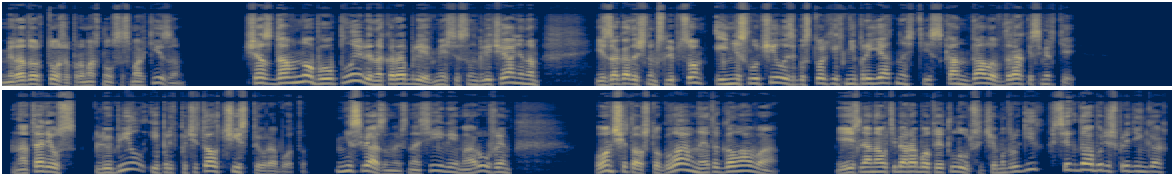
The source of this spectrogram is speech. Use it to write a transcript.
Мирадор тоже промахнулся с маркизом. Сейчас давно бы уплыли на корабле вместе с англичанином и загадочным слепцом, и не случилось бы стольких неприятностей, скандалов, драк и смертей. Нотариус любил и предпочитал чистую работу, не связанную с насилием и оружием. Он считал, что главное — это голова, и если она у тебя работает лучше, чем у других, всегда будешь при деньгах.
